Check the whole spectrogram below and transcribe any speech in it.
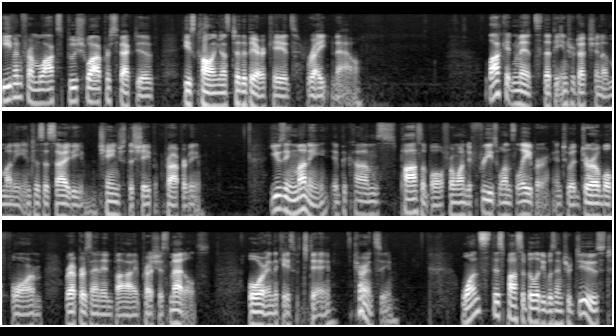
Even from Locke's bourgeois perspective, he's calling us to the barricades right now. Locke admits that the introduction of money into society changed the shape of property using money, it becomes possible for one to freeze one's labor into a durable form represented by precious metals, or in the case of today, currency. Once this possibility was introduced,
